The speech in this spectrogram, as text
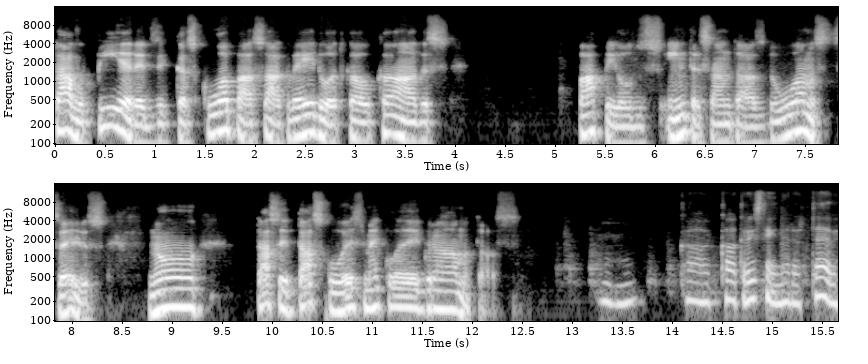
tavu pieredzi, kas kopā sāk veidot kaut kādas papildus, interesantas domas, ceļus. Nu, tas ir tas, ko es meklēju grāmatās. Mhm. Kā, kā Kristīna ir ar tevi?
